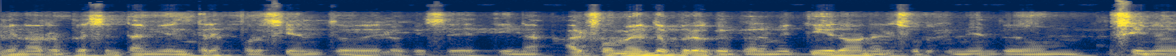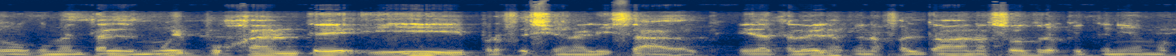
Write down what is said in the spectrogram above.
que no representan ni el 3% de lo que se destina al fomento, pero que permitieron el surgimiento de un cine documental muy pujante y profesionalizado. Era tal vez lo que nos faltaba a nosotros, que teníamos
